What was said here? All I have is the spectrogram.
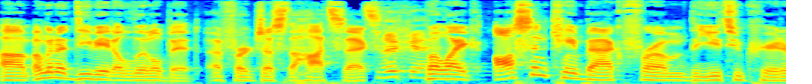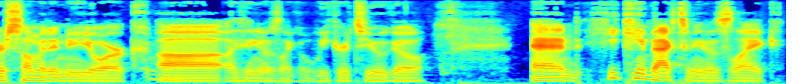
um, I'm gonna deviate a little bit uh, for just the hot sec. okay. But like Austin came back from the YouTube Creator Summit in New York. Mm-hmm. Uh, I think it was like a week or two ago, and he came back to me and was like,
